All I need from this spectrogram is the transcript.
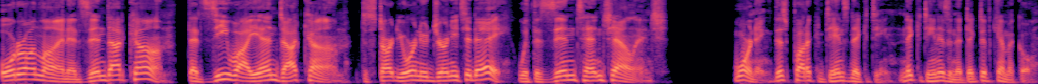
Order online at Zyn.com, that's Z-Y-N.com, to start your new journey today with the Zyn 10 Challenge. Warning this product contains nicotine. Nicotine is an addictive chemical.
